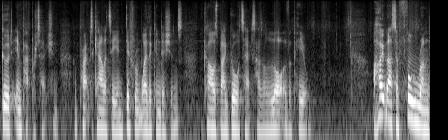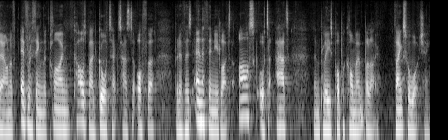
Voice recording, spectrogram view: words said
good impact protection and practicality in different weather conditions, the Carlsbad Gore-Tex has a lot of appeal. I hope that's a full rundown of everything the Klim Carlsbad Gore-Tex has to offer, but if there's anything you'd like to ask or to add, then please pop a comment below. Thanks for watching.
